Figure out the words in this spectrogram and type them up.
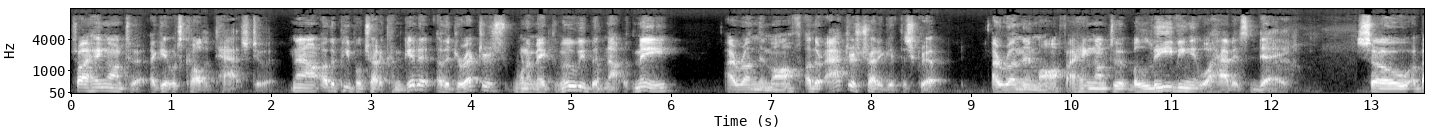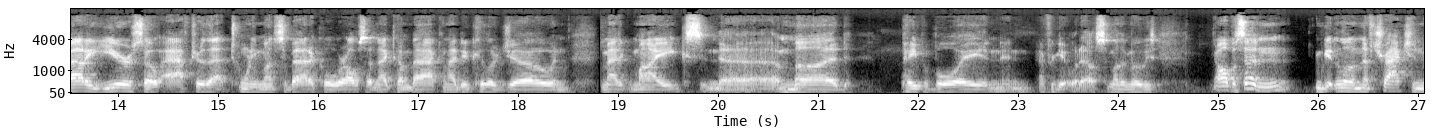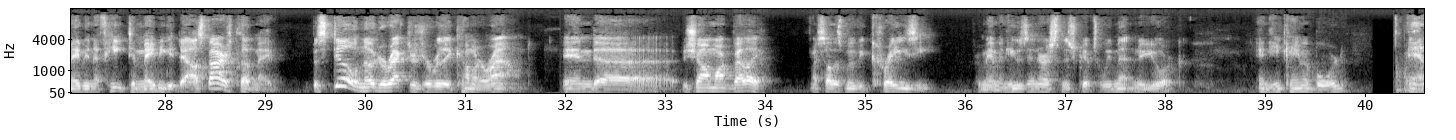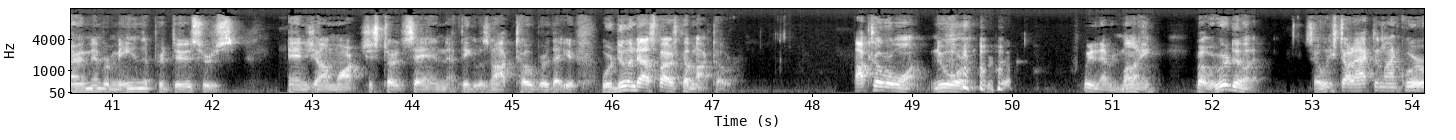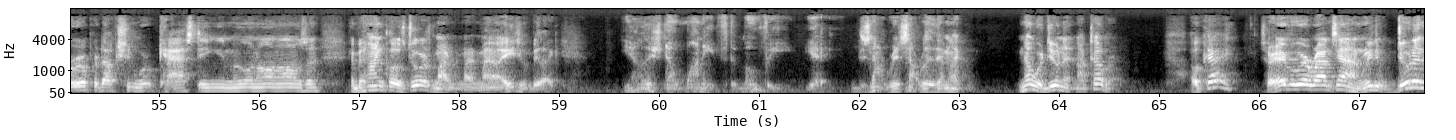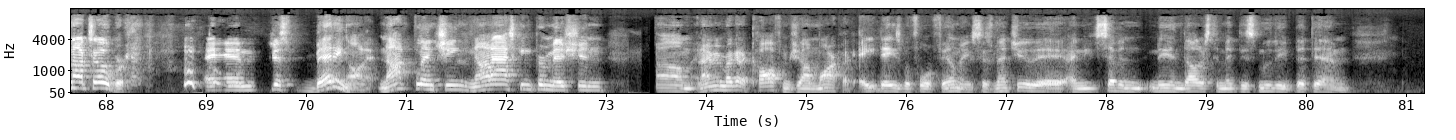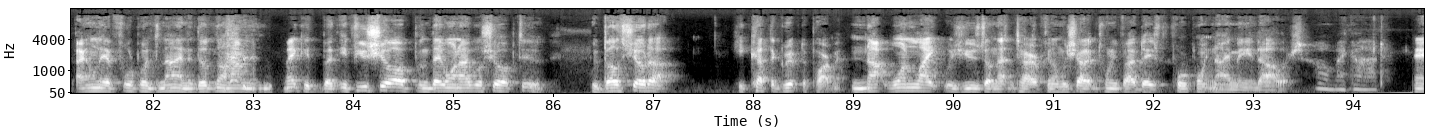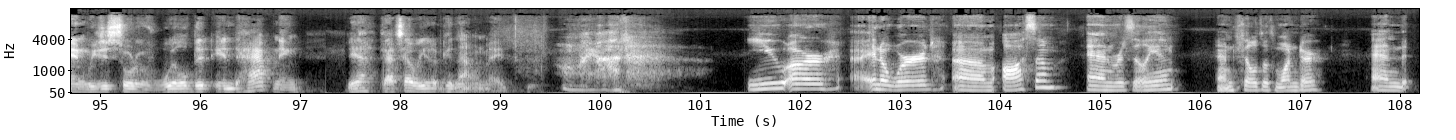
So I hang on to it. I get what's called attached to it. Now, other people try to come get it. Other directors want to make the movie, but not with me. I run them off. Other actors try to get the script. I run them off. I hang on to it, believing it will have its day. So about a year or so after that 20 month sabbatical, where all of a sudden I come back and I do Killer Joe and Magic Mike's and uh, Mud Paperboy and, and I forget what else, some other movies. All of a sudden, I'm getting a little enough traction, maybe enough heat to maybe get Dallas Buyers Club made. But still, no directors are really coming around. And uh, Jean Marc Vallée, I saw this movie Crazy from him, and he was interested in the script. So we met in New York, and he came aboard. And I remember me and the producers and Jean Marc just started saying, I think it was in October that year, we're doing Dallas Buyers Club in October. October 1, New Orleans. we didn't have any money but we were doing it. So we start acting like we're a real production. We're casting and moving on and all of a. And behind closed doors, my, my, my agent would be like, you know, there's no money for the movie yet. There's not, it's not really them. like, no, we're doing it in October. Okay. So everywhere around town, we do, doing it in October. and just betting on it, not flinching, not asking permission. Um, and I remember I got a call from Jean Marc like eight days before filming. He says, Matthew, uh, I need $7 million to make this movie, but um, I only have 4.9. I don't know how I'm going to make it, but if you show up on day one, I will show up too. We both showed up. He cut the grip department. Not one light was used on that entire film. We shot it in 25 days for $4.9 million. Oh my God. And we just sort of willed it into happening. Yeah, that's how we ended up getting that one made. Oh my God. You are, in a word, um, awesome and resilient and filled with wonder. And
